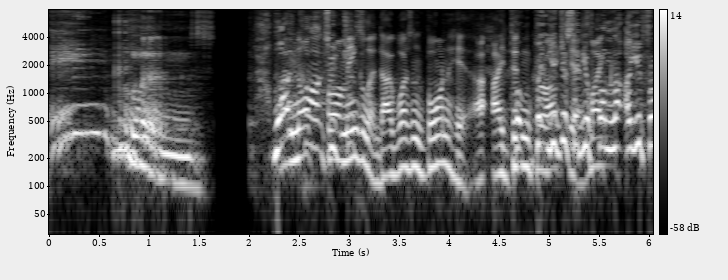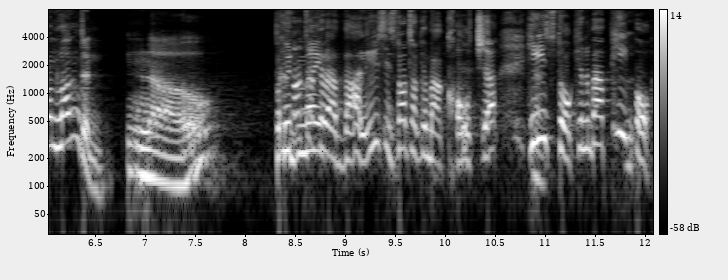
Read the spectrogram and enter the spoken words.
England? Why I'm not can't you from just- England. I wasn't born here. I, I didn't But, but you just said you're My- from. Are you from London? No. But he's not talking about values. He's not talking about culture. He's talking about people,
